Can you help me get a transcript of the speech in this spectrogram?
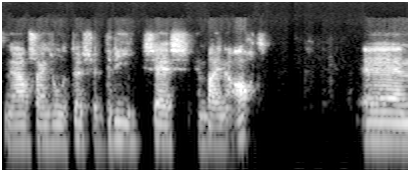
ja, we zijn ze ondertussen drie, zes en bijna acht. En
